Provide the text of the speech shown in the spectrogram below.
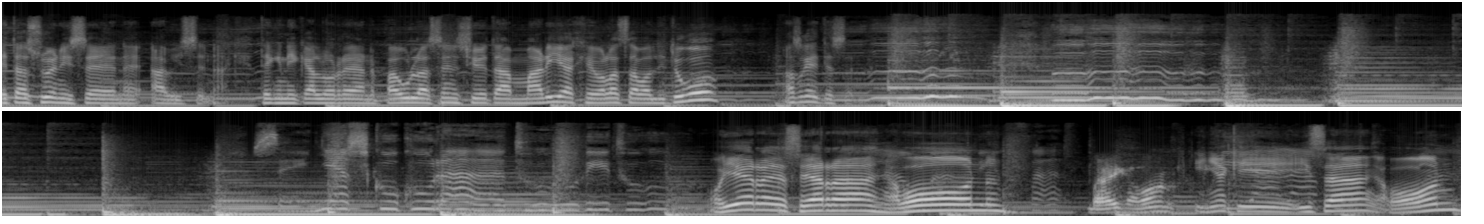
eta zuen izen abizenak. Teknikal horrean Paula Asensio eta Maria Geolaza balditugu, azgaitezen. Eskukuratu ditu. Oier, Zeharra, Gabon. Bai, Gabon. Iñaki Iza, Gabon.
